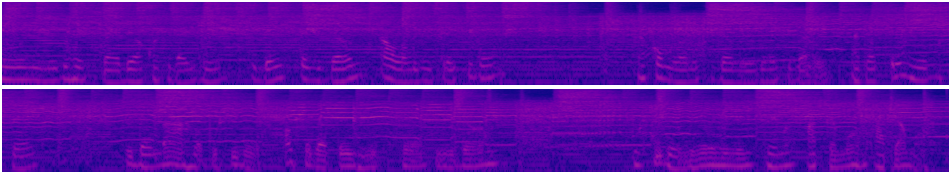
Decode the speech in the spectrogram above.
e o inimigo recebe a quantidade de idêntica de dano ao longo de 3 segundos, acumulando esse dano híbrido equivalente até 3.000% de dano da arma por segundo. Ao chegar a 3.000% de dano, por e o inimigo queima até, até a morte.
